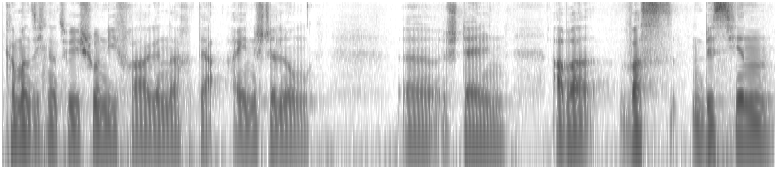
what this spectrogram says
kann man sich natürlich schon die Frage nach der Einstellung äh, stellen. Aber was ein bisschen,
